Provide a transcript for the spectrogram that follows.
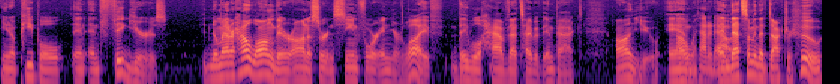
you know people and and figures no matter how long they're on a certain scene for in your life, they will have that type of impact on you. And Oh, without a doubt. and that's something that Doctor Who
